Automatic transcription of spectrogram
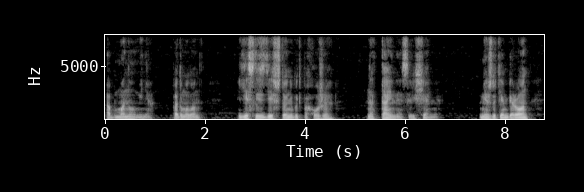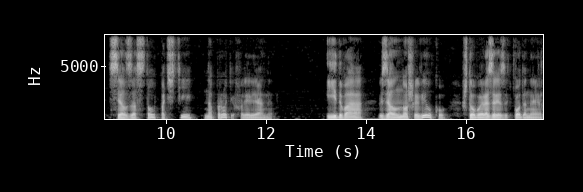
обманул меня», — подумал он, — «если здесь что-нибудь похожее на тайное совещание». Между тем Берон сел за стол почти напротив Валериана и едва взял нож и вилку, чтобы разрезать поданное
